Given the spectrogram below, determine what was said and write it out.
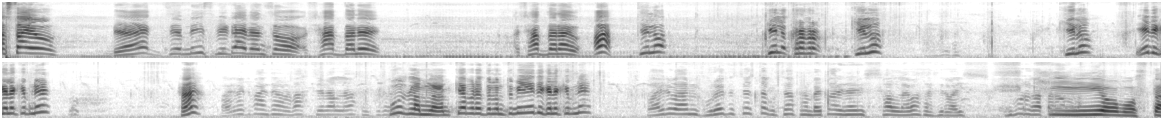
রাস্তায়। দেখ যেমনি স্পিড আইবেন সাবধানে। সাবধানে আয়ো আ কিলো কিলো খারাপ খরা কিলো কিলো এই দেখে কেমনে? হ্যাঁ। বুঝলাম না আমি ক্যামেরা দিলাম তুমি এই দেখে কেমনে? আমি ঘুরাইতে চেষ্টা করছি আপনার ভাই পারি না ভাই। কি অবস্থা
